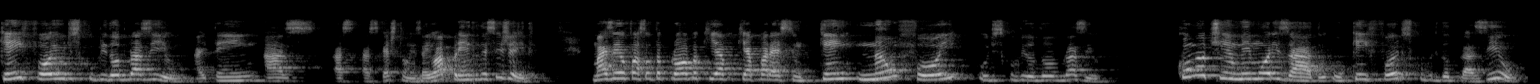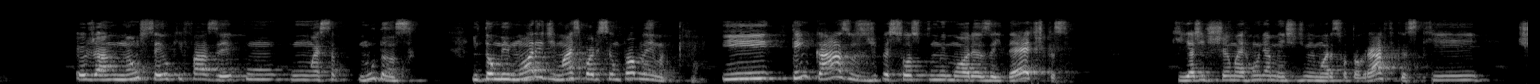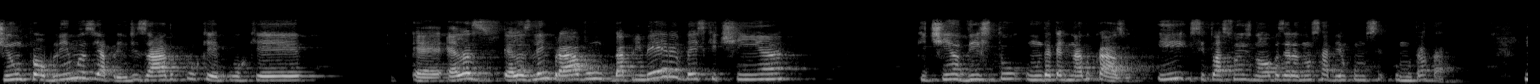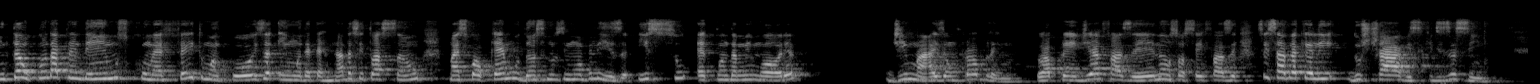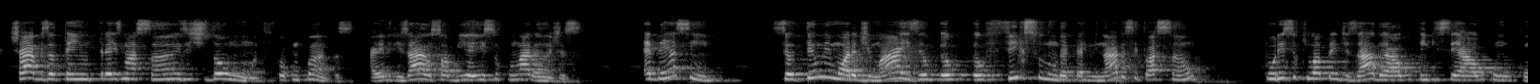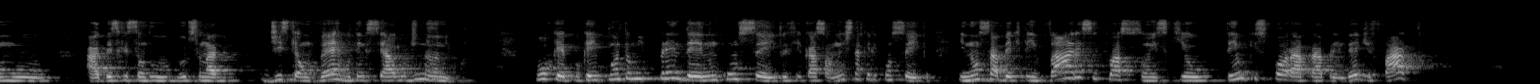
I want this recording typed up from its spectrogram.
quem foi o descobridor do Brasil? Aí tem as, as, as questões. Aí eu aprendo desse jeito. Mas aí eu faço outra prova que, que aparece um quem não foi o descobridor do Brasil. Como eu tinha memorizado o quem foi o descobridor do Brasil, eu já não sei o que fazer com, com essa mudança. Então, memória demais pode ser um problema. E tem casos de pessoas com memórias eidéticas, que a gente chama erroneamente de memórias fotográficas, que tinham problemas de aprendizado, por quê? Porque é, elas, elas lembravam da primeira vez que tinha que tinha visto um determinado caso e situações novas elas não sabiam como, se, como tratar. Então, quando aprendemos como é feita uma coisa em uma determinada situação, mas qualquer mudança nos imobiliza. Isso é quando a memória demais é um problema. Eu aprendi a fazer, não só sei fazer. Vocês sabem aquele do Chaves que diz assim: Chaves, eu tenho três maçãs e te dou uma. Tu ficou com quantas? Aí ele diz, ah, eu sabia isso com laranjas. É bem assim. Se eu tenho memória demais, eu, eu, eu fixo numa determinada situação. Por isso que o aprendizado é algo, tem que ser algo como, como a descrição do, do dicionário diz que é um verbo, tem que ser algo dinâmico. Por quê? Porque enquanto eu me prender num conceito e ficar somente naquele conceito e não saber que tem várias situações que eu tenho que explorar para aprender de fato,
